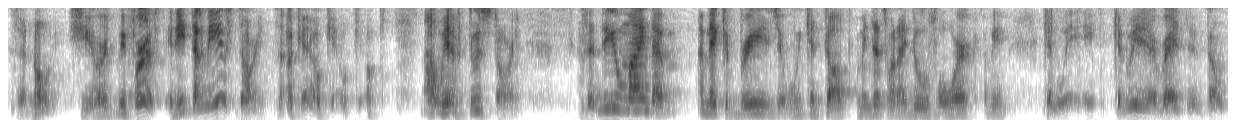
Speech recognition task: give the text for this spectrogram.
Said, no, she heard me first. And he tell me his story. Said, okay, okay, okay, okay. Now we have two stories. I said, do you mind I, I make a bridge we can talk? I mean, that's what I do for work. I mean, can we can we arrange talk?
